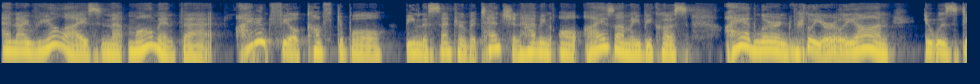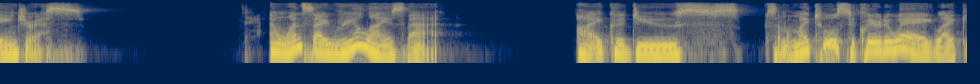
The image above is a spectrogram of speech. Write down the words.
And I realized in that moment that I didn't feel comfortable being the center of attention, having all eyes on me because I had learned really early on it was dangerous. And once I realized that, I could use some of my tools to clear it away, like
